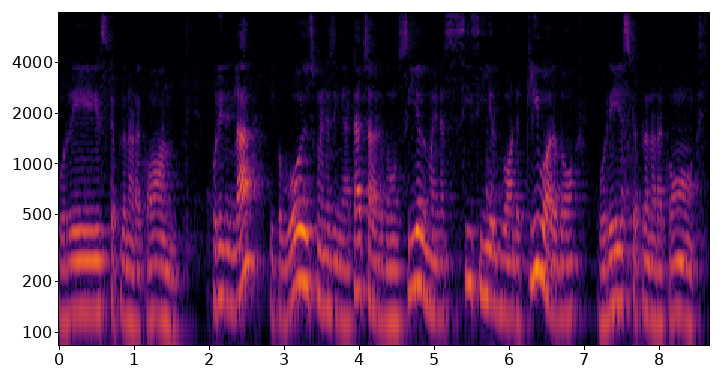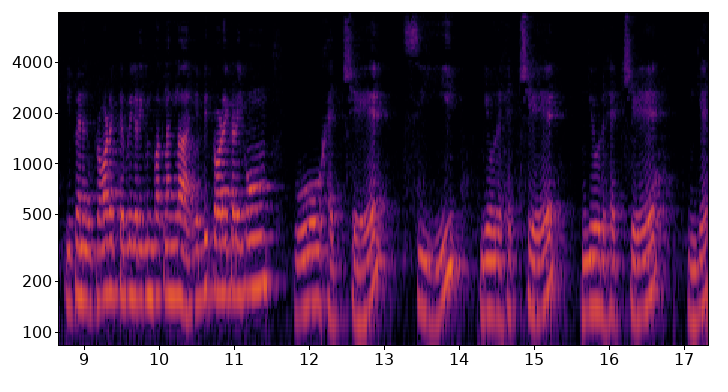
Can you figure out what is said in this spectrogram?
ஒரே ஸ்டெப்ல நடக்கும். புரியுதுங்களா? இப்போ OH மைனஸ் இங்கே அட்டாச் ஆகிறதும் Cl minus C Cl bond cleave ஆகிறதும் ஒரே ஸ்டெப்பில் நடக்கும். இப்போ எனக்கு ப்ராடக்ட் எப்படி கிடைக்கும் பார்க்கலாங்களா? எப்படி ப்ராடக்ட் கிடைக்கும்? ஓஹெச்ஏ சி இங்கே ஒரு ஹெச்ஏ இங்கே ஒரு ஹெச்ஏ இங்கே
